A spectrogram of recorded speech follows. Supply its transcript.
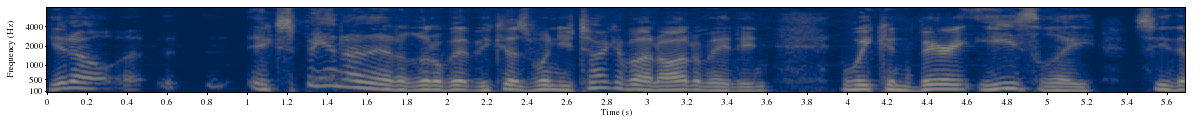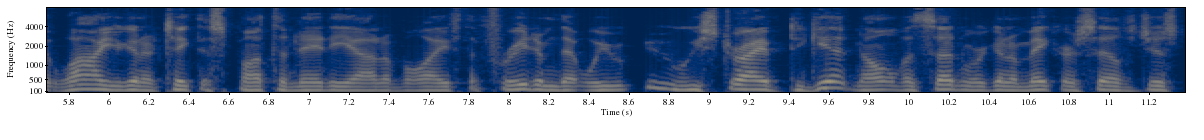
You know, expand on that a little bit because when you talk about automating, we can very easily see that wow, you're going to take the spontaneity out of life, the freedom that we we strive to get, and all of a sudden we're going to make ourselves just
